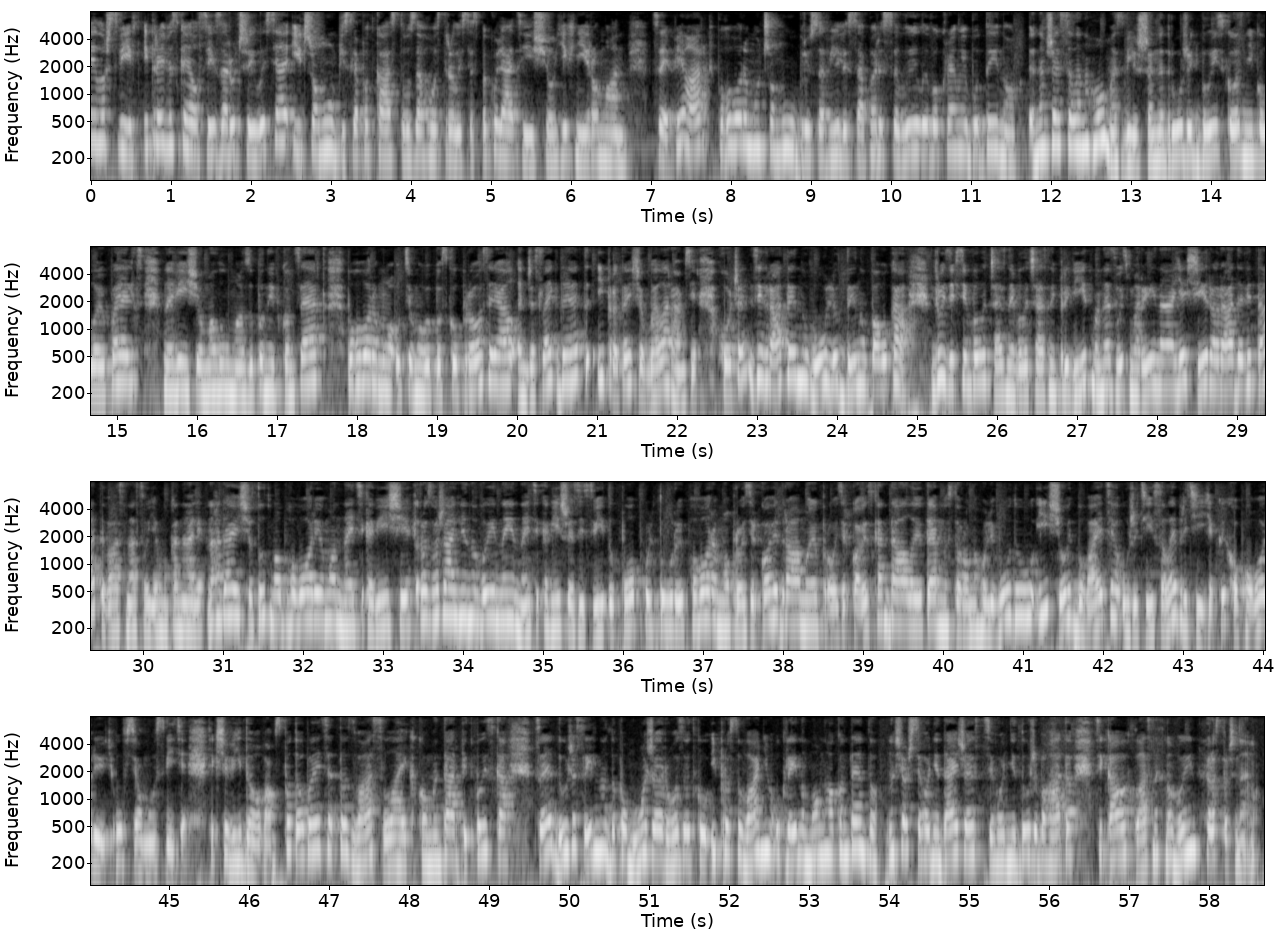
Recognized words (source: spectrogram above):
Тейлор Свіфт і Тревіс Келсі заручилися, і чому після подкасту загострилися спекуляції, що їхній роман це піар. Поговоримо, чому Брюса Вілліса переселили в окремий будинок. Невже Селена Гомес більше не дружить близько з Ніколою Пельц? Навіщо Малума зупинив концерт? Поговоримо у цьому випуску про серіал «And Just Like That» і про те, що Белла Рамсі хоче зіграти нову людину павука. Друзі, всім величезний величезний привіт! Мене звуть Марина. Я щиро рада вітати вас на своєму каналі. Нагадаю, що тут ми обговорюємо найцікавіші розважальні новини, найцікавіше зі світу поп-культури. Говоримо про зіркові драми, про зіркові скандали, темну сторону Голівуду і що відбувається у житті селебріті, яких обговорюють у всьому світі. Якщо відео вам сподобається, то з вас лайк, коментар, підписка. Це дуже сильно допоможе розвитку і просуванню україномовного контенту. Ну що ж, сьогодні дайджест, сьогодні дуже багато цікавих класних новин. Розпочинаємо.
